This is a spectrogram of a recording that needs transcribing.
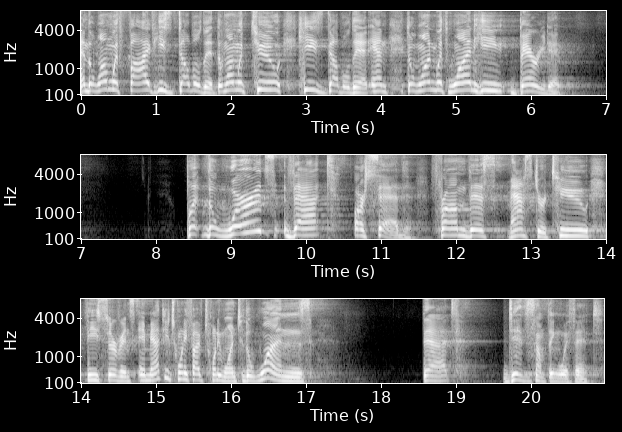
And the one with five, he's doubled it. The one with two, he's doubled it. And the one with one, he buried it. But the words that are said from this master to these servants in Matthew 25, 21 to the ones that did something with it.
